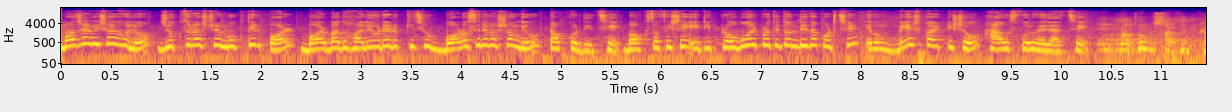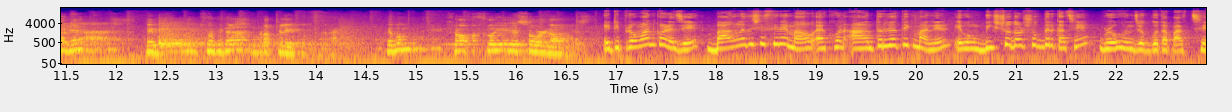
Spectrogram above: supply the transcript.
মজার বিষয় হলো যুক্তরাষ্ট্রের মুক্তির পর বরবাদ হলিউডের কিছু বড় সিনেমার সঙ্গেও টক্কর দিচ্ছে। বক্স অফিসে এটি প্রবল প্রতিদ্বন্দ্বিতা করছে এবং বেশ কয়েকটি শো হাউসফুল হয়ে যাচ্ছে। প্রথম সাকিব খানের ছবিটা আমরা প্লে এবং সব শরীরে সোল্ড আউট এটি প্রমাণ করে যে বাংলাদেশি সিনেমাও এখন আন্তর্জাতিক মানের এবং বিশ্ব দর্শকদের কাছে গ্রহণযোগ্যতা পাচ্ছে।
